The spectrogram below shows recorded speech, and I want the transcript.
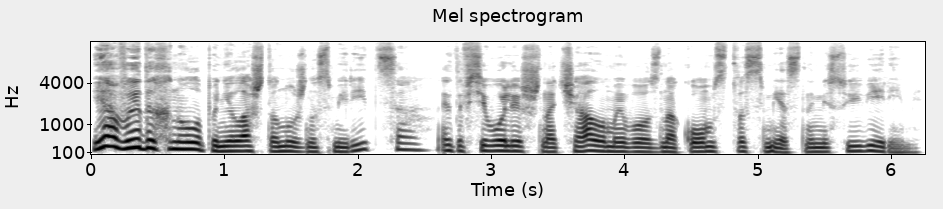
Я выдохнула, поняла, что нужно смириться. Это всего лишь начало моего знакомства с местными суевериями.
